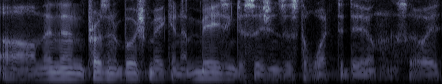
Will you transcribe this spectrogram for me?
Um, and then President Bush making amazing decisions as to what to do. So it,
